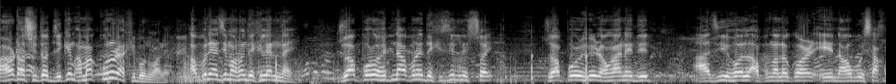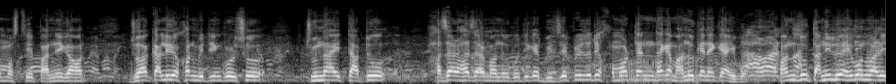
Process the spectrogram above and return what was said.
বাৰটা চিটত জিকিম। আমাক কোনো ৰাখিব নোৱাৰে। আপুনি আজি মানুহ দেখিলে নাই? যোৱা পৰহি দিনা আপুনি দেখিছিল নিশ্চয়। যোৱা পৰহি ৰঙানদীত আজি হ'ল আপোনালোকৰ এই নাওবৈচা সমষ্টিৰ পানীগাঁৱত। যোৱাকালিও এখন মিটিং কৰিছোঁ জোনাইত তাতো হাজাৰ হাজাৰ মানুহ গতিকে বিজেপিৰ যদি সমৰ্থন নাথাকে মানুহ কেনেকৈ আহিব? মানুহটো টানি লৈ আহিব নোৱাৰি।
